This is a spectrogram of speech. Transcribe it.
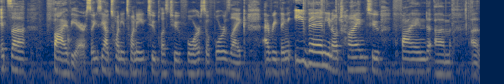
it's a five year. So you see how 2020, two plus two, four. So four is like everything even, you know, trying to find um, a,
